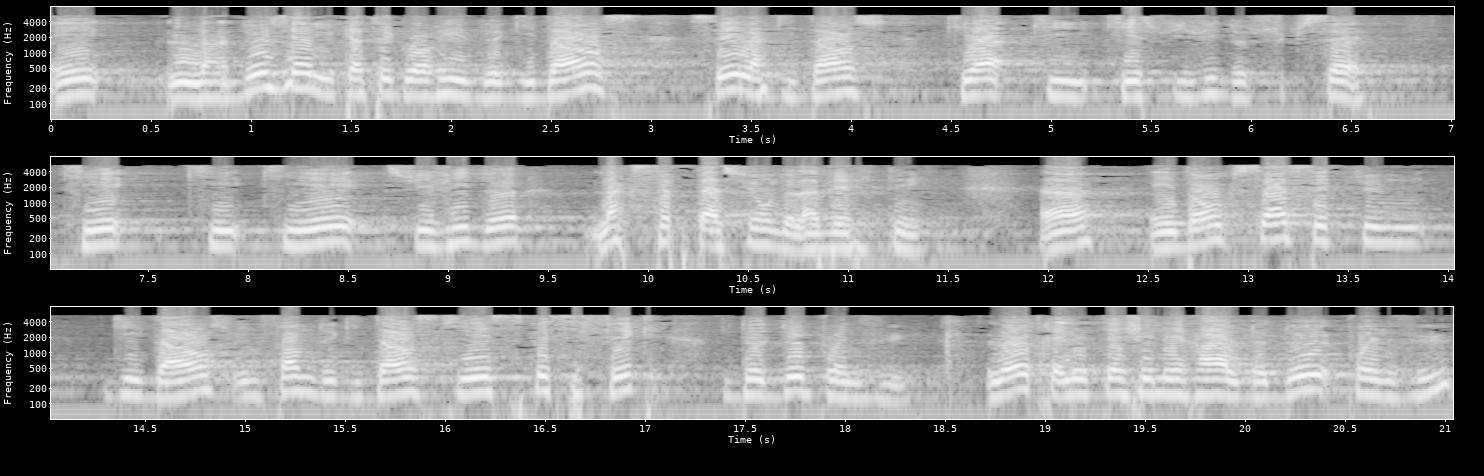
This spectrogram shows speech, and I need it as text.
et la deuxième catégorie de guidance c'est la guidance qui, a, qui, qui est suivie de succès qui est, qui, qui est suivie de l'acceptation de la vérité hein? et donc ça c'est une guidance, une forme de guidance qui est spécifique de deux points de vue l'autre elle était générale de deux points de vue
